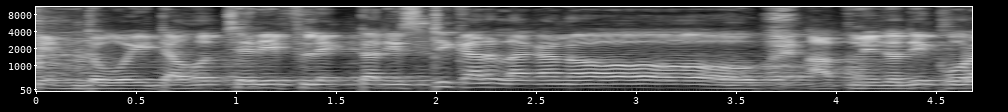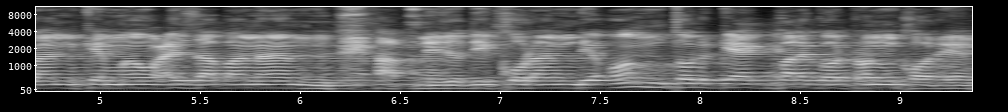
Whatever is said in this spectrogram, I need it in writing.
কিন্তু ওইটা হচ্ছে রিফ্লেক্টর স্টিকার লাগানো। আপনি যদি কোরআনকে মাওয়াজা বানান, আপনি যদি কোরআন দিয়ে অন্তরকে একবার গঠন করেন,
